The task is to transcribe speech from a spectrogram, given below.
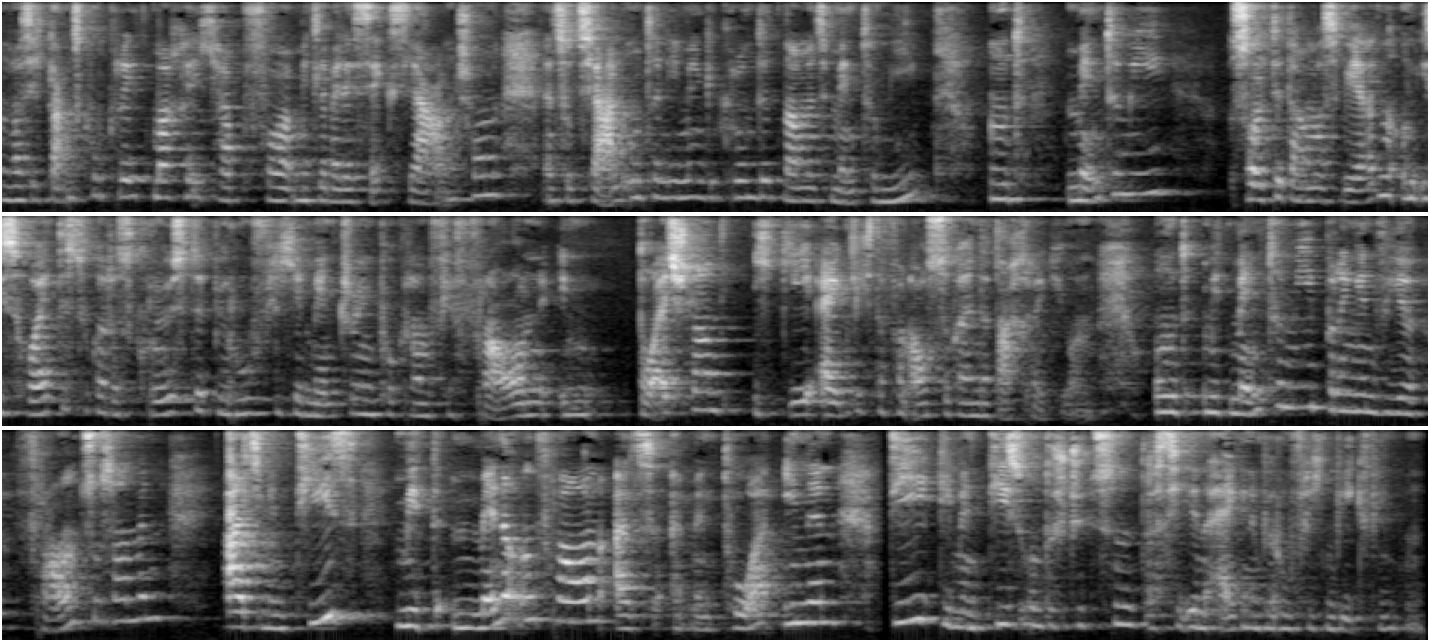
Und was ich ganz konkret mache, ich habe vor mittlerweile sechs Jahren schon ein Sozialunternehmen gegründet namens MentorMe. Und MentorMe sollte damals werden und ist heute sogar das größte berufliche Mentoring-Programm für Frauen in Deutschland. Ich gehe eigentlich davon aus, sogar in der Dachregion. Und mit MentorMe bringen wir Frauen zusammen, als Mentees mit Männern und Frauen als äh, MentorInnen, die die Mentees unterstützen, dass sie ihren eigenen beruflichen Weg finden.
